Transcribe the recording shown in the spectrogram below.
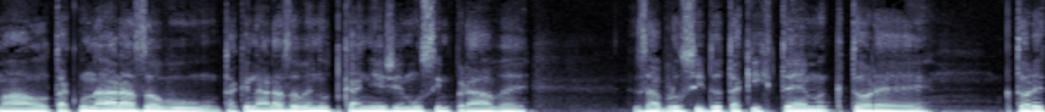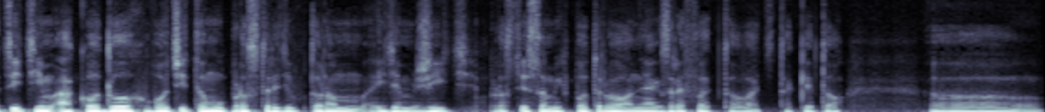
mal takú nárazovú, také nárazové nutkanie, že musím práve zabrúsiť do takých tém, ktoré, ktoré cítim ako dlh voči tomu prostrediu, v ktorom idem žiť. Proste som ich potreboval nejak zreflektovať, takéto uh,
